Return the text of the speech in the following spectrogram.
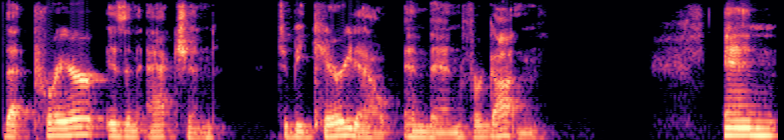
that prayer is an action to be carried out and then forgotten." And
